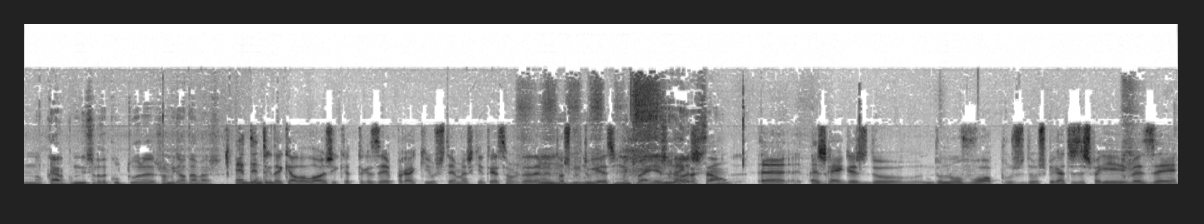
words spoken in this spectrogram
no cargo de Ministro da Cultura, João Miguel Tavares. É dentro daquela lógica de trazer para aqui os temas que interessam verdadeiramente aos portugueses. Muito bem. As Nós, regras são? as regras do, do novo opus dos Piratas das Caraíbas é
